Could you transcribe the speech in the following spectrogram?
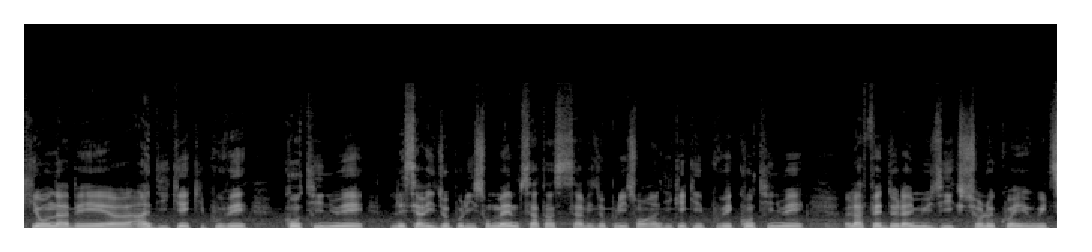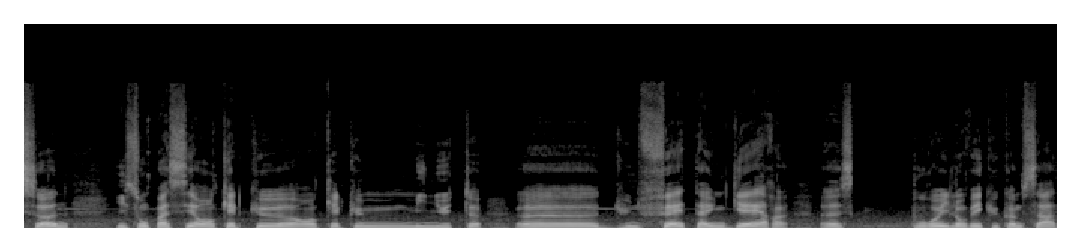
qui on avait indiqué qu'ils pouvaient continuer les services de police, ou même certains services de police ont indiqué qu'ils pouvaient continuer la fête de la musique sur le quai Wilson. Ils sont passés en quelques, en quelques minutes d'une fête à une guerre. Pour eux, ils l'ont vécu comme ça.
